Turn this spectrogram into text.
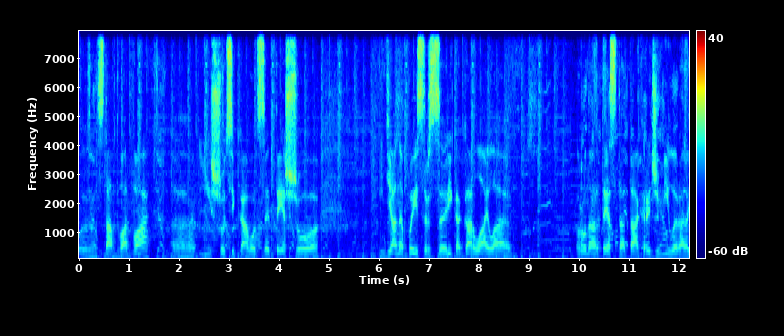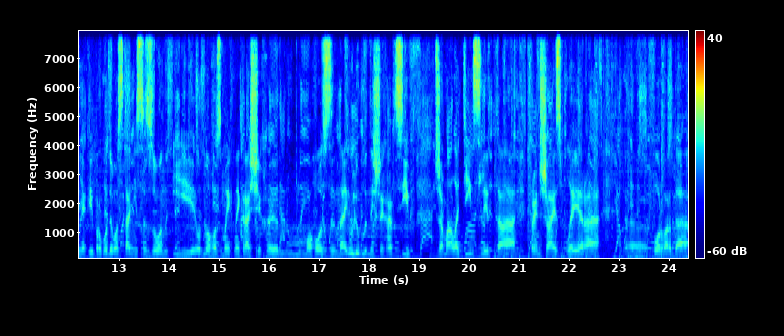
е, став 2-2. Е, І що цікаво, це те, що Індіана Пейсерс Ріка Карлайла. Рона Артеста, так Реджі Міллера, який проводив останній сезон, і одного з моїх найкращих е, мого з найулюбленіших гравців Джамала Тінслі та франчайз-плеєра е, форварда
